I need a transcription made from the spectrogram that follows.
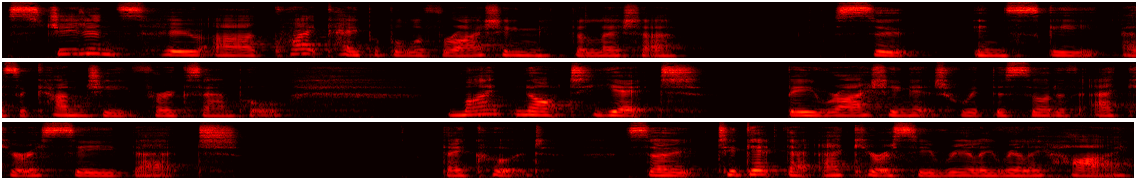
students who are quite capable of writing the letter su in ski as a kanji, for example, might not yet be writing it with the sort of accuracy that they could. So to get that accuracy really, really high,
